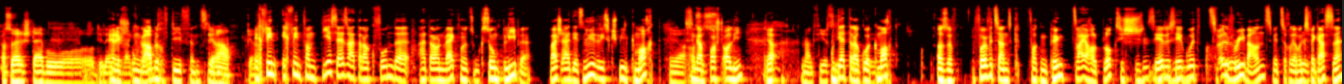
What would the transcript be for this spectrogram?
also er ist der, wo die Er Lakers ist eigentlich- unglaublich auf Defense. Ja. Genau, genau. Ich finde, ich find, von dieser Saison hat er auch gefunden, hat er auch einen Weg gefunden, um gesund zu bleiben. Weißt du, er hat jetzt 39 Spiele gemacht, ja, das sind also auch fast alle. Ja, wir haben 40. Und die hat er auch gut gemacht. Also 25 fucking Punkte, 2,5 Blocks ist Mhm, sehr, sehr gut. 12 Rebounds, wird so ein bisschen vergessen.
